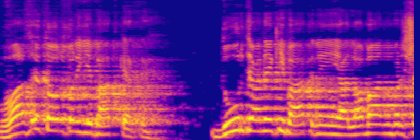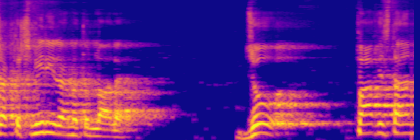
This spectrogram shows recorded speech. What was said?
واضح طور پر یہ بات کہتے ہیں۔ دور جانے کی بات نہیں علامہ انور شاہ کشمیری رحمۃ اللہ علیہ، جو پاکستان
